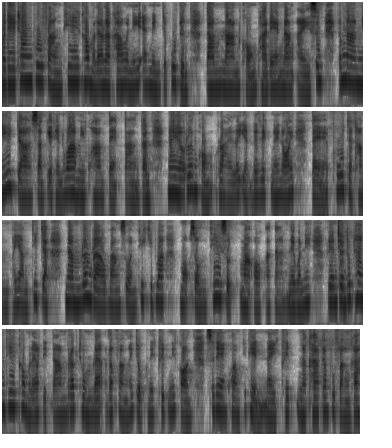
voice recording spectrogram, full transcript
วัสดีท่านผู้ฟังที่เข้ามาแล้วนะคะวันนี้แอดมินจะพูดถึงตำนานของผาแดงนางไอ ซึ่งตำนานนี้จะสังเกตเห็นว่ามีความแตกต่างกัน ในเรื่องของรายละเอียดเล็กๆ น้อยๆ แต่ผู้จะทำพยายามที่จะนำเรื่องราวบางส่วนที่คิดว่าเหมาะสมที่สุดมาออกอากาศในวันนี้ เรียนเชิญทุกท่านที่เข้ามาแล้วติดตามรับชมและรับฟังให้จบในคลิปนี้ก่อน แสดงความคิดเห็นในคลิปนะคะท่านผู้ฟังคะ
